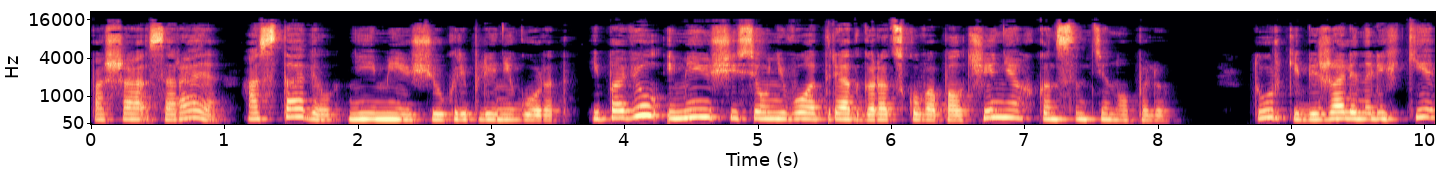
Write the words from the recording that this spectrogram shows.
Паша Сарая оставил не имеющий укреплений город и повел имеющийся у него отряд городского ополчения к Константинополю. Турки бежали налегке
